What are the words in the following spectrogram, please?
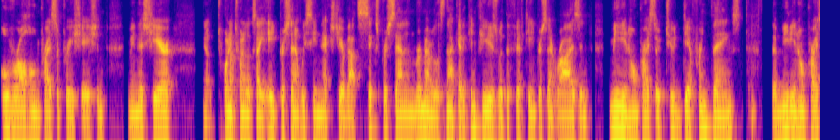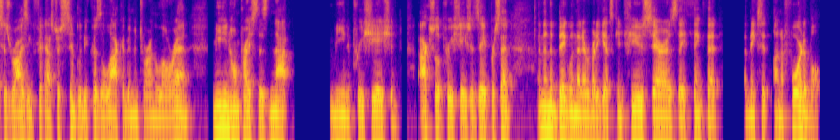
overall home price appreciation. I mean, this year, you know, 2020 looks like 8%. We see next year about 6%. And remember, let's not get it confused with the 15% rise in median home price. They're two different things. The median home price is rising faster simply because of the lack of inventory on the lower end. Median home price does not mean appreciation. Actual appreciation is 8%. And then the big one that everybody gets confused, Sarah, is they think that it makes it unaffordable.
